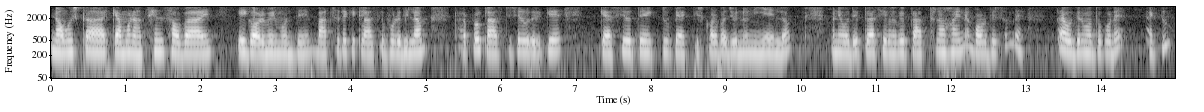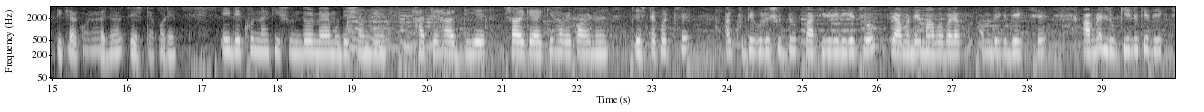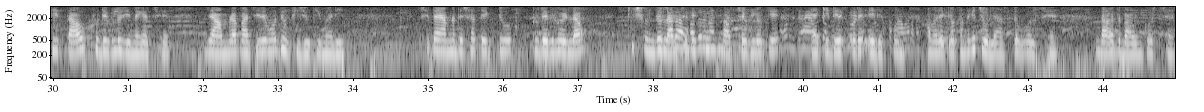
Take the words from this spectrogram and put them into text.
নমস্কার, কেমন আছেন সবাই? এই গরমের মধ্যে বাচ্চাটাকে ক্লাসে ভরে দিলাম। তারপর ক্লাস টিচার ওদেরকে ক্যাসিওতে একটু প্র্যাকটিস করবার জন্য নিয়ে এলো। মানে ওদের তো আর সেভাবে প্রার্থনা হয় না বড়দের সাথে, তাই ওদের মতো করে একটু টিচার করানোর চেষ্টা করে। এই দেখুন না কি সুন্দর ম্যাম ওদের সঙ্গে হাতে হাত দিয়ে সবাইকে একইভাবে করানোর চেষ্টা করছে। আর খুদেগুলো শুধু পাঁচিলের এদিকে চোখ যে আমাদের মা বাবারা আমাদেরকে দেখছে। আমরা লুকিয়ে লুকিয়ে দেখছি তাও খুদেগুলো জেনে গেছে যে আমরা পাঁচিলের মধ্যে উকি ঝুঁকি মারি। সেটাই আপনাদের সাথে একটু তুলে ধরলাম। কি সুন্দর লাগছে দেখুন বাচ্চাগুলোকে একই ড্রেস পরে। এই দেখুন আমাদেরকে ওখান থেকে চলে আসতে বলছে। দাঁড়াতে বারণ করছে।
